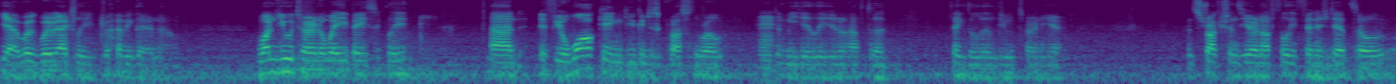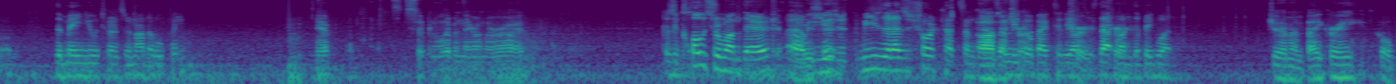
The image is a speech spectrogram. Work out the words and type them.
yeah, we're, we're actually driving there now. One U-turn away, basically. And if you're walking, you can just cross the road Mm. immediately. You don't have to take the little U-turn here. Constructions here are not fully finished yet, so the main U-turns are not open. Yep. It's 7 Eleven there on the right. There's a closer one there. Oh, Uh, we use it? it. We use it as a shortcut sometimes when that's we go back to the True, office. That true. one, the big one. German bakery called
